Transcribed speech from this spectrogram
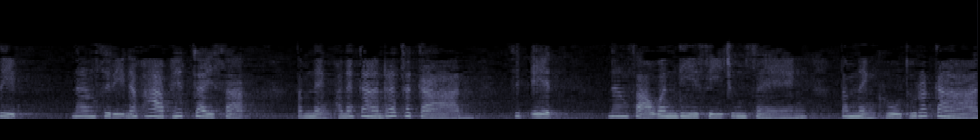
10. นางสิรินภาเพชรใจศักดิ์ตำแหน่งพนักงานราชการ 11. นางสาววันดีศรีชุมแสง ตำแหน่งครูธุรการ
